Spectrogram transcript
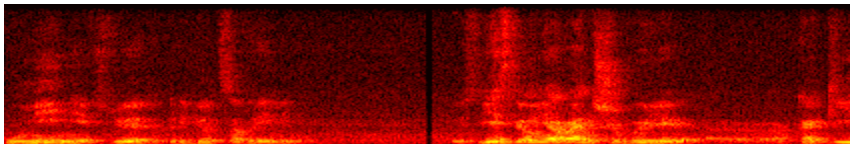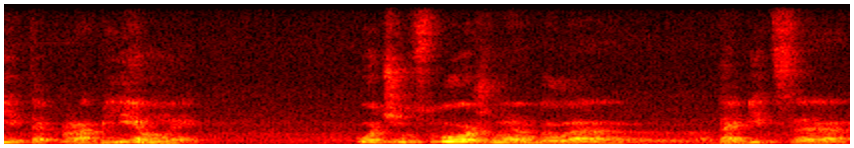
умения, все это придет со временем. То есть, если у меня раньше были э, какие-то проблемы, очень сложно было добиться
